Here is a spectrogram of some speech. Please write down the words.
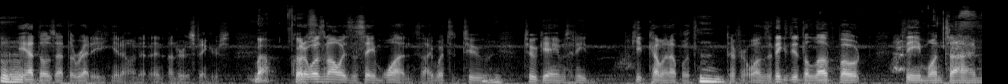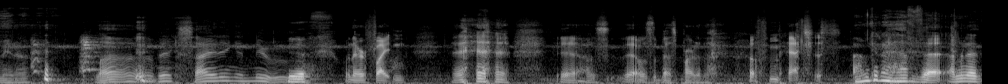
Mhm. He had those at the ready, you know, and, and under his fingers. well, of But it. Mm-hmm. wasn't always the same one. So I went to 2 two games, and he'd keep coming up with Mm. different ones. I think he did the Love Boat theme one time. You know, love, exciting and new. Yeah. When they were fighting, yeah, that was that was the best part of the of the matches. I'm gonna have that. I'm gonna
